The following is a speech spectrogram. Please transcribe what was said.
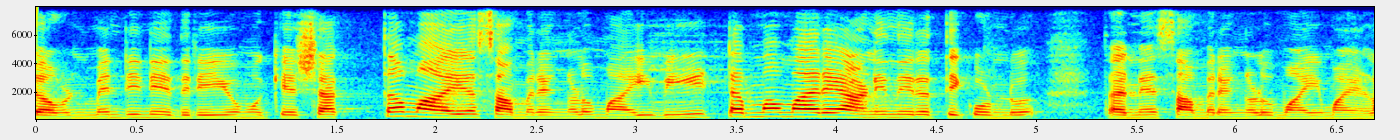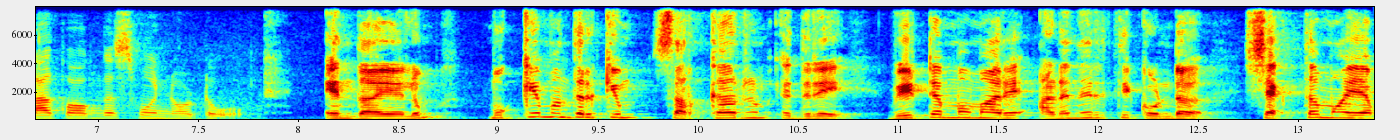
ഗവൺമെന്റിനെതിരെയും ഒക്കെ ശക്തമായ സമരങ്ങളുമായി വീട്ടമ്മമാരെ അണിനിരത്തിക്കൊണ്ട് തന്നെ സമരങ്ങളുമായി മഹിളാ കോൺഗ്രസ് മുന്നോട്ട് പോകും. എന്തായാലും മുഖ്യമന്ത്രിക്കും സർക്കാരിനും എതിരെ വീട്ടമ്മമാരെ അണിനിരത്തിക്കൊണ്ട് ശക്തമായ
